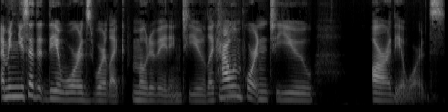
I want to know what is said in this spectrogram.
I mean, you said that the awards were like motivating to you. Like how important to you are the awards?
